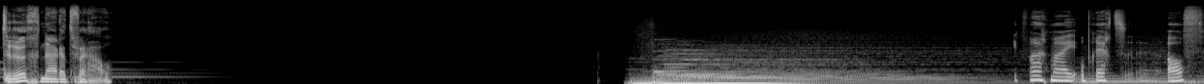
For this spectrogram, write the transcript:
Terug naar het verhaal. Ik vraag mij oprecht eh, af,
